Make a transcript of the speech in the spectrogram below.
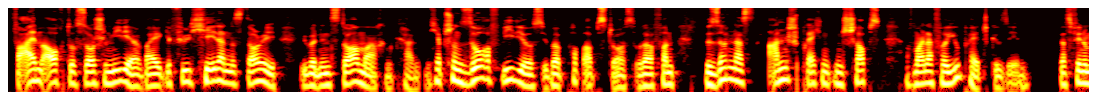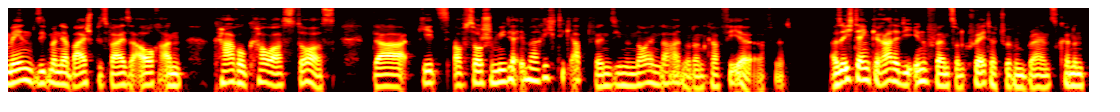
Vor allem auch durch Social Media, weil gefühlt jeder eine Story über den Store machen kann. Ich habe schon so oft Videos über Pop-up-Stores oder von besonders ansprechenden Shops auf meiner For You-Page gesehen. Das Phänomen sieht man ja beispielsweise auch an Caro Kauer Stores. Da geht's auf Social Media immer richtig ab, wenn sie einen neuen Laden oder ein Café eröffnet. Also ich denke, gerade die Influence- und Creator-Driven Brands können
